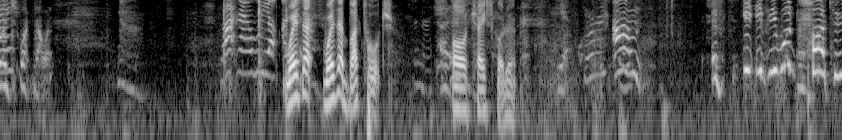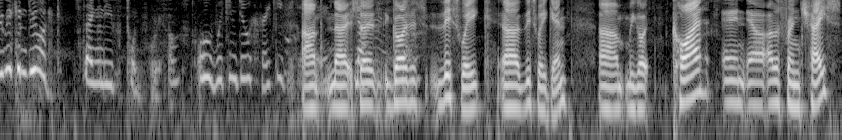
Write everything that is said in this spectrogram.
Let's like that way. Right now we are. where's that? Where's that black torch? Oh, Chase got it. Yeah. Um. If if you want part two, we can do like staying on here for 24 hours. Oh, we can do a creepy video. Um, no, so guys, it's this week, uh, this weekend. Um, we got Kai and our other friend Chase.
